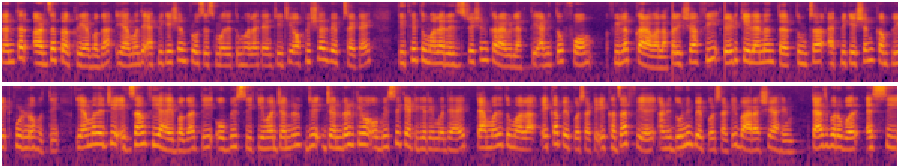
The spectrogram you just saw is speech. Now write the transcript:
नंतर अर्ज प्रक्रिया बघा. यामध्ये ॲप्लिकेशन प्रोसेसमध्ये तुम्हाला त्यांची जी ऑफिशियल वेबसाईट आहे तिथे तुम्हाला रजिस्ट्रेशन करावे लागते आणि तो फॉर्म फिलअप करावा लागतो. परीक्षा फी पेड केल्यानंतर तुमचा ऍप्लिकेशन कंप्लीट पूर्ण होते. यामध्ये जी एक्झाम फी आहे बघा ती ओबीसी किंवा जनरल जे जनरल किंवा ओबीसी कॅटेगरीमध्ये आहे त्यामध्ये तुम्हाला एका पेपरसाठी एक हजार फी आहे आणि दोन्ही पेपरसाठी बाराशे आहे. त्याचबरोबर एस सी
